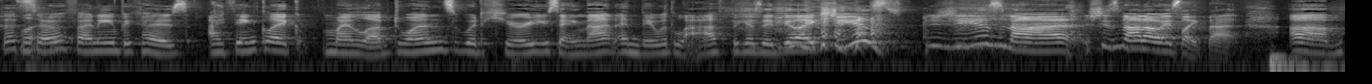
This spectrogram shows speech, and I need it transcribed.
That's so funny because I think like my loved ones would hear you saying that and they would laugh because they'd be like, "She is, she is not, she's not always like that." Um,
